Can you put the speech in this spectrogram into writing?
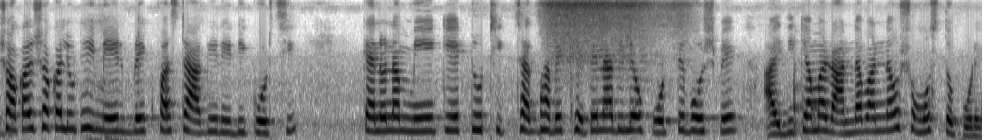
সকাল সকাল উঠেই মেয়ের ব্রেকফাস্টটা আগে রেডি করছি। কেননা মেয়েকে একটু ঠিকঠাকভাবে খেতে না দিলেও পড়তে বসবে, আর এদিকে আমার রান্নাবান্নাও সমস্ত পড়ে।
